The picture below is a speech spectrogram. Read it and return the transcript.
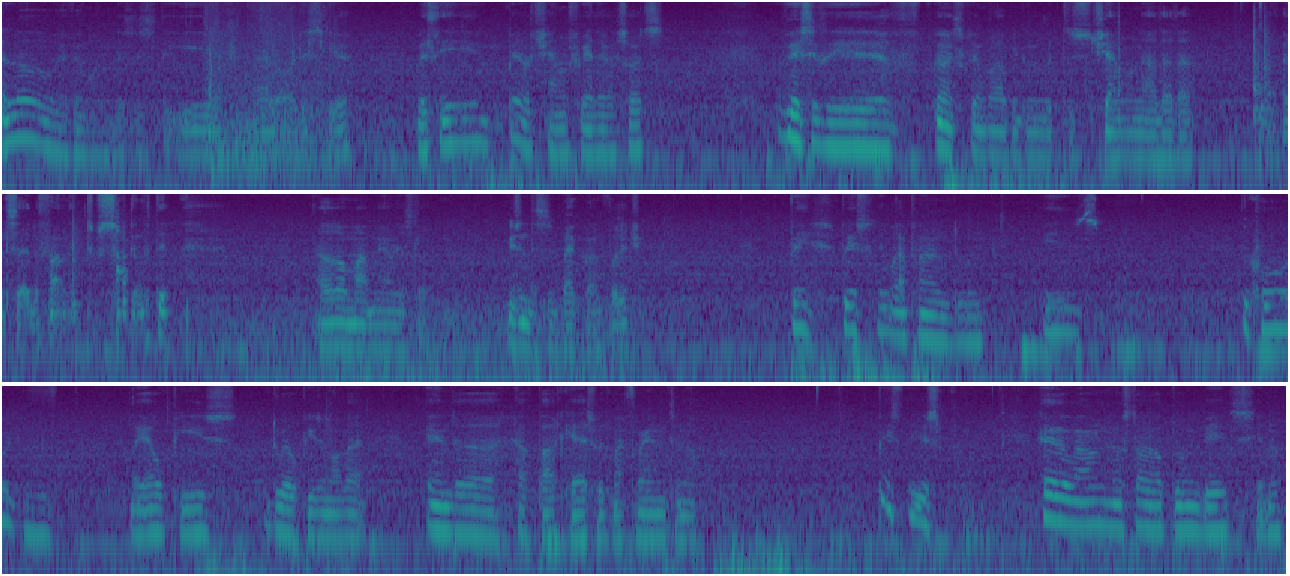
Hello everyone, this is the Mad Artist here with a bit of a channel trailer of sorts. Basically, I'm gonna explain what I'll be doing with this channel now that uh, I decided to finally do something with it. I don't mind me, I'm just uh, using this as background footage. Bas basically, what I plan on doing is record like LPs, do LPs and all that and uh, have podcasts with my friends, you know. Basically, just head around, know, start uploading vids, you know.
